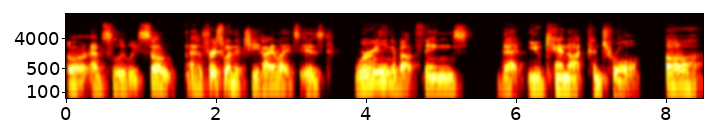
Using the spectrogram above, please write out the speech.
oh absolutely so the first one that she highlights is worrying about things that you cannot control. Oh,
